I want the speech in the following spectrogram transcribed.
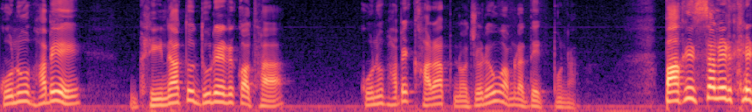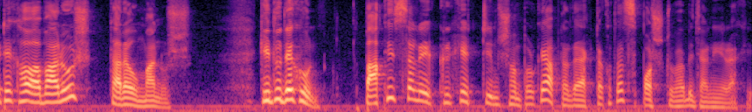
কোনোভাবে ঘৃণা তো দূরের কথা, কোনোভাবে খারাপ নজরেও আমরা দেখব না। পাকিস্তানের খেটে খাওয়া মানুষ, তারাও মানুষ। কিন্তু দেখুন, পাকিস্তানের ক্রিকেট টিম সম্পর্কে আপনাদের একটা কথা স্পষ্টভাবে জানিয়ে রাখি।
